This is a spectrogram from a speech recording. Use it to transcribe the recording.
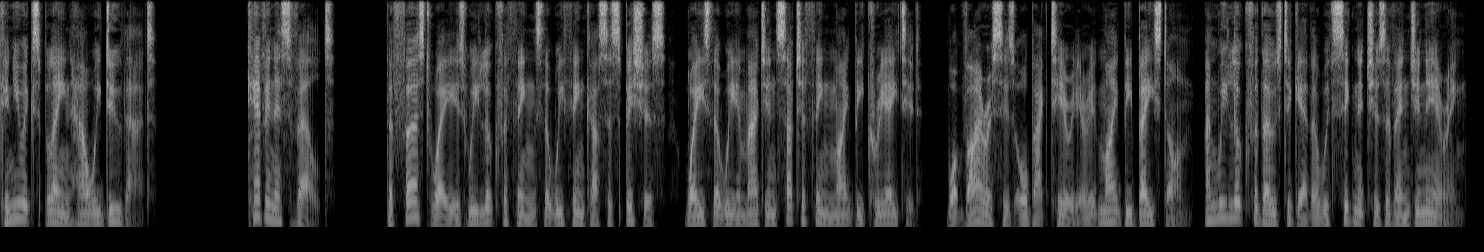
Can you explain how we do that? Kevin S. Velt. The first way is we look for things that we think are suspicious, ways that we imagine such a thing might be created, what viruses or bacteria it might be based on, and we look for those together with signatures of engineering.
